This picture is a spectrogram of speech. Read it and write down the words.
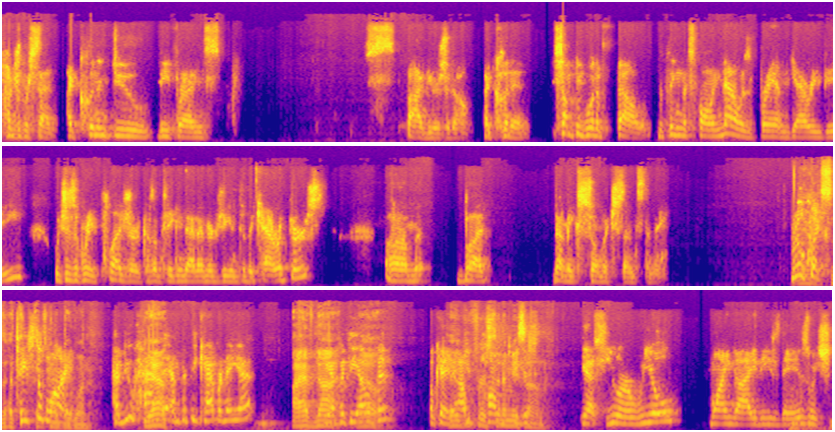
100%. I couldn't do VeeFriends friends five years ago. I couldn't. Something would have fell. The thing that's falling now is brand Gary Vee, which is a great pleasure because I'm taking that energy into the characters. Um, but that makes so much sense to me. Real Yeah, quick, so that's- taste the that's big wine. Have you had Yeah. the Empathy Cabernet yet? I have not. the Empathy no. Elephant? Okay, Thank I'm you for pumped. sending me some. Yes, you are a real wine guy these days, which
